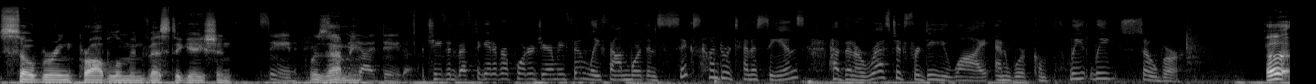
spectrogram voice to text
Sobering problem investigation. Seen What does that mean? Data. Chief investigative reporter Jeremy Finley found more than 600 Tennesseans have been arrested for DUI and were completely sober. Uh,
